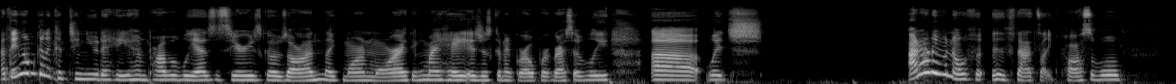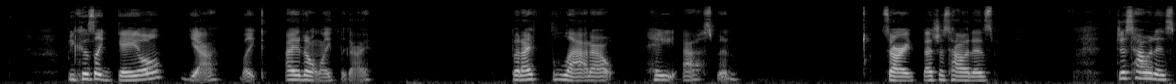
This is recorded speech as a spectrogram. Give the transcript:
I think I'm going to continue to hate him probably as the series goes on, like more and more. I think my hate is just going to grow progressively, uh, which I don't even know if, if that's like possible. Because, like, Gale, yeah, like, I don't like the guy. But I flat out hate Aspen. Sorry, that's just how it is. Just how it is.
